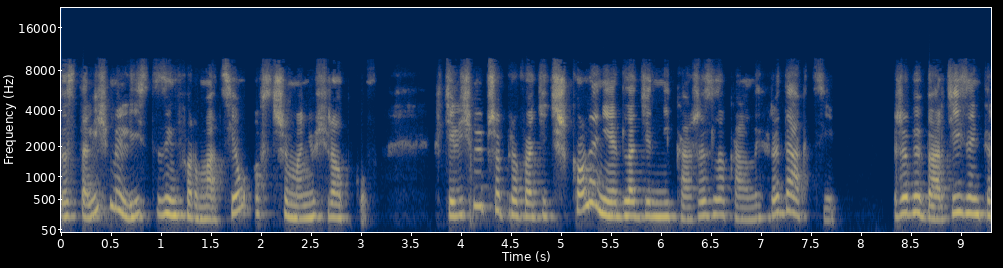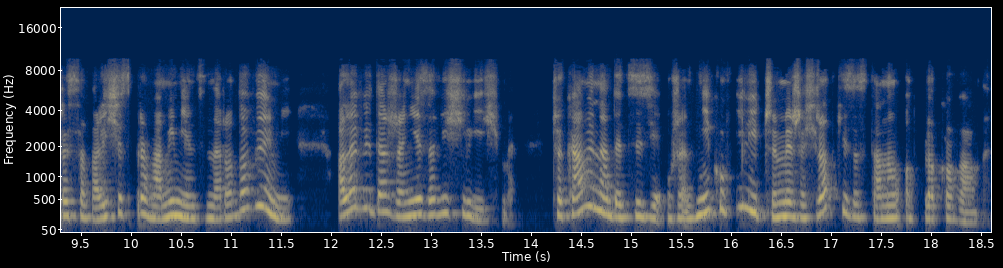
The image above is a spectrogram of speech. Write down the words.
Dostaliśmy list z informacją o wstrzymaniu środków. Chcieliśmy przeprowadzić szkolenie dla dziennikarzy z lokalnych redakcji, żeby bardziej zainteresowali się sprawami międzynarodowymi, ale wydarzenie zawiesiliśmy. Czekamy na decyzję urzędników i liczymy, że środki zostaną odblokowane.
